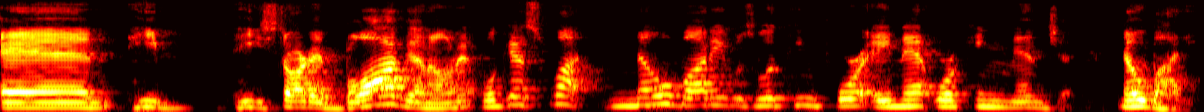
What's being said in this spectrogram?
And he he started blogging on it. Well, guess what? Nobody was looking for a networking ninja. Nobody.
